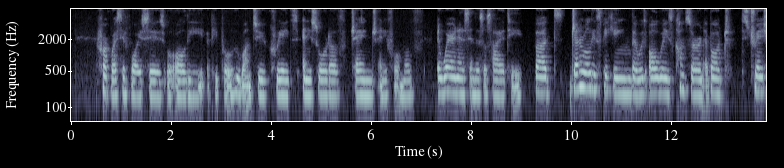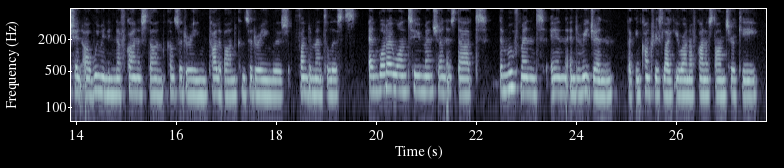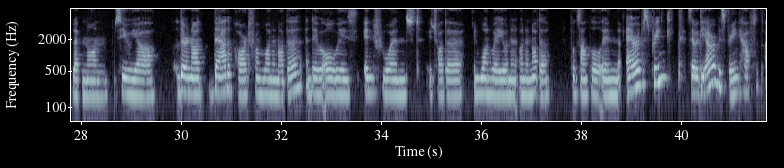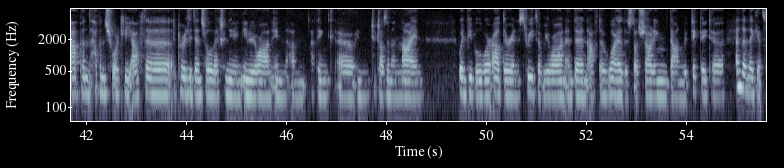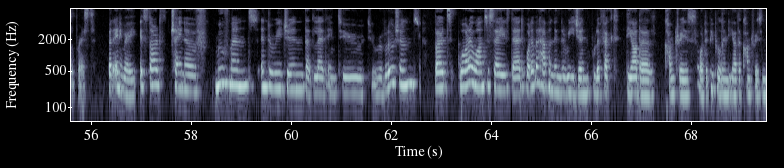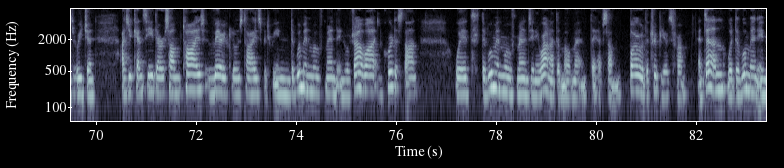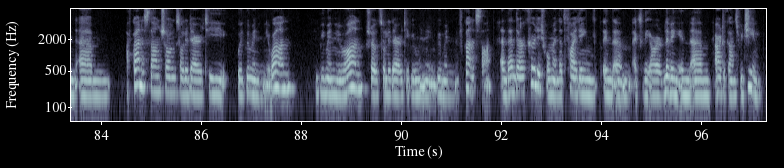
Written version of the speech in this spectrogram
progressive voices or all the people who want to create any sort of change, any form of awareness in the society. But generally speaking, there was always concern about the situation of women in Afghanistan, considering Taliban, considering those fundamentalists. And what I want to mention is that the movement in, in the region, like in countries like Iran, Afghanistan, Turkey, Lebanon, Syria, they're not that apart from one another and they were always influenced each other in one way or on another for example, in Arab Spring. So the Arab Spring happened happened shortly after the presidential election in, in Iran in um, I think uh, in 2009 when people were out there in the streets of Iran and then after a while they start shouting down with dictator and then they get suppressed. But anyway, it started a chain of movements in the region that led into to revolutions. But what I want to say is that whatever happened in the region will affect the other countries or the people in the other countries in the region. As you can see, there are some ties, very close ties between the women movement in Rojava in Kurdistan with the women movement in Iran at the moment. They have some borrowed attributes from. And then with the women in um, Afghanistan showing solidarity with women in Iran, women in Iran showed solidarity with women in, women in Afghanistan. And then there are Kurdish women that fighting in um, actually are living in um, Erdogan's regime.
